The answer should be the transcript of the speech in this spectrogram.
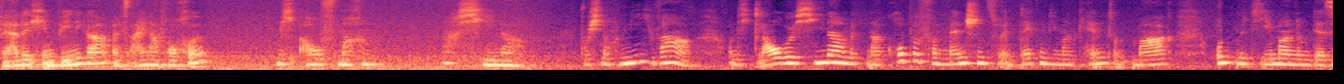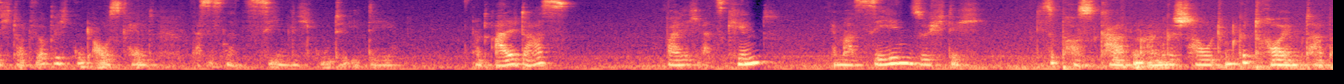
werde ich in weniger als einer Woche mich aufmachen nach China, wo ich noch nie war. Und ich glaube, China mit einer Gruppe von Menschen zu entdecken, die man kennt und mag, und mit jemandem, der sich dort wirklich gut auskennt, das ist eine ziemlich gute Idee. Und all das, weil ich als Kind immer sehnsüchtig diese Postkarten angeschaut und geträumt habe.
